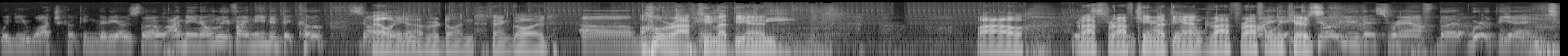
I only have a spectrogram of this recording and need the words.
Would you watch cooking videos though? I mean, only if I needed to cook something. Hell yeah, we're done. Thank God. Um, Oh, Raph came at the end. Wow. Raph, Raph came at the end. out. Raph, Raph I only cares. to tell you this, Raph, but we're at the end.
